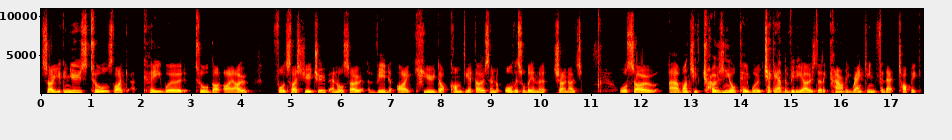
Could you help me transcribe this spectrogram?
So, you can use tools like uh, keywordtool.io forward slash YouTube and also vidiq.com to get those. And all this will be in the show notes. Also, uh, once you've chosen your keyword, check out the videos that are currently ranking for that topic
